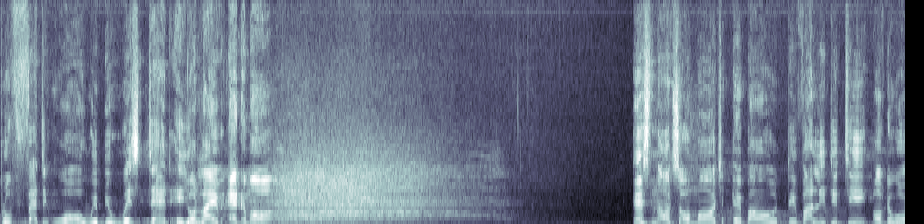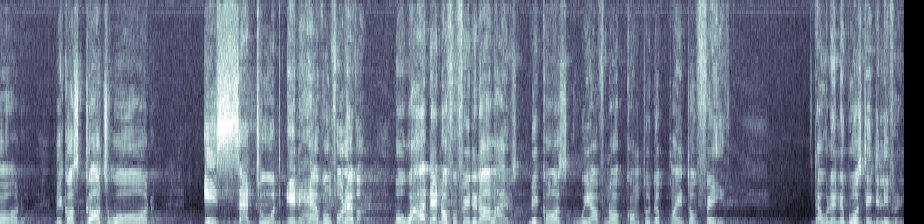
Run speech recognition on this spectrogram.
prophetic word will be wasted in your life anymore. It's not so much about the validity of the word because God's word is settled in heaven forever. But why are they not fulfilled in our lives? Because we have not come to the point of faith that will enable us to take delivery.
